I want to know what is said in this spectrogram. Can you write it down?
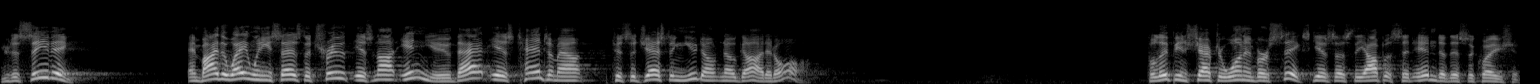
You're deceiving. And by the way, when he says the truth is not in you, that is tantamount to suggesting you don't know God at all. Philippians chapter 1 and verse 6 gives us the opposite end of this equation,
